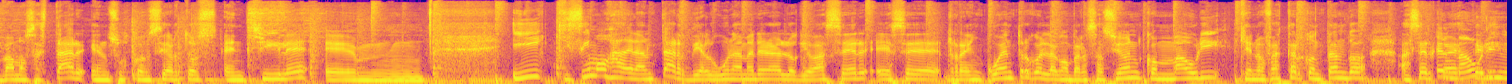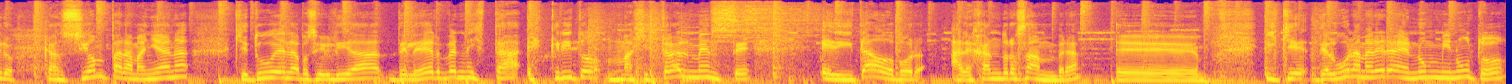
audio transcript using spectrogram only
vamos a estar en sus conciertos en Chile. y quisimos adelantar de alguna manera lo que va a ser ese reencuentro con la conversación con Mauri, que nos va a estar contando acerca de este libro, Canción para Mañana, que tuve la posibilidad de leer, Verne, está escrito magistralmente editado por Alejandro Zambra eh, y que de alguna manera en un minuto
